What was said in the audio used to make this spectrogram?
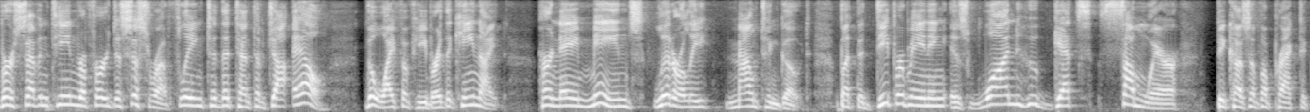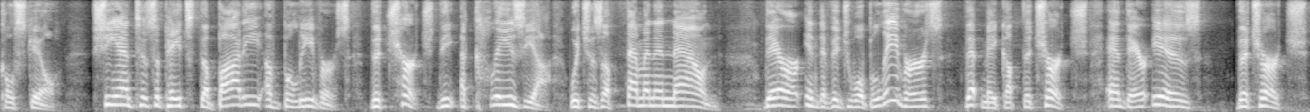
Verse 17 referred to Sisera fleeing to the tent of Jael, the wife of Heber the Kenite. Her name means literally mountain goat, but the deeper meaning is one who gets somewhere because of a practical skill. She anticipates the body of believers, the church, the ecclesia, which is a feminine noun. There are individual believers that make up the church, and there is the church.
